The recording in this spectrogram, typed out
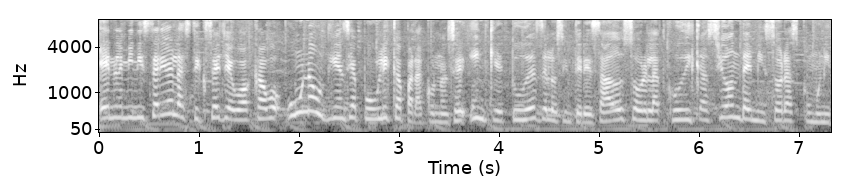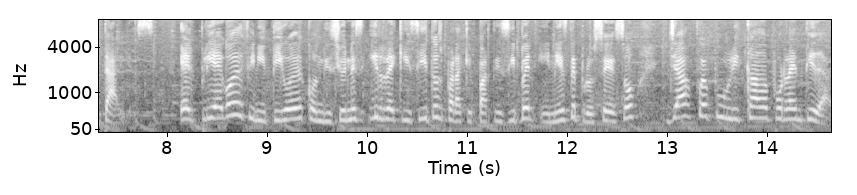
En el Ministerio de las TIC se llevó a cabo una audiencia pública para conocer inquietudes de los interesados sobre la adjudicación de emisoras comunitarias. El pliego definitivo de condiciones y requisitos para que participen en este proceso ya fue publicado por la entidad.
